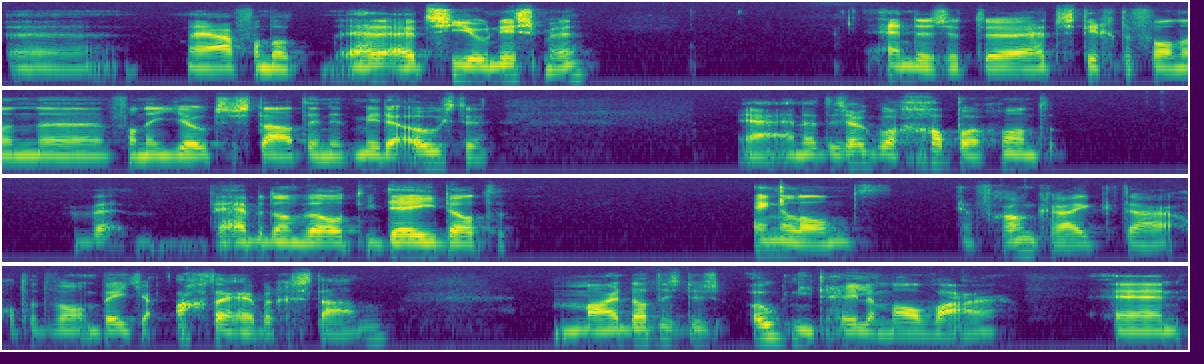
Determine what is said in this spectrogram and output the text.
nou ja, van dat, het sionisme. En dus het, het stichten van een, van een Joodse staat in het Midden-Oosten. Ja, en dat is ook wel grappig, want we, hebben dan wel het idee dat Engeland en Frankrijk daar altijd wel een beetje achter hebben gestaan. Maar dat is dus ook niet helemaal waar. En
